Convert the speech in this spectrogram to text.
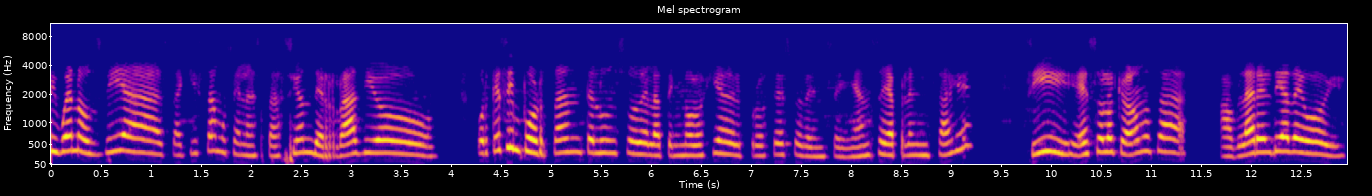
muy buenos días. Aquí estamos en la estación de radio. ¿Por qué es importante el uso de la tecnología del proceso de enseñanza y aprendizaje? Sí, eso es lo que vamos a hablar el día de hoy.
